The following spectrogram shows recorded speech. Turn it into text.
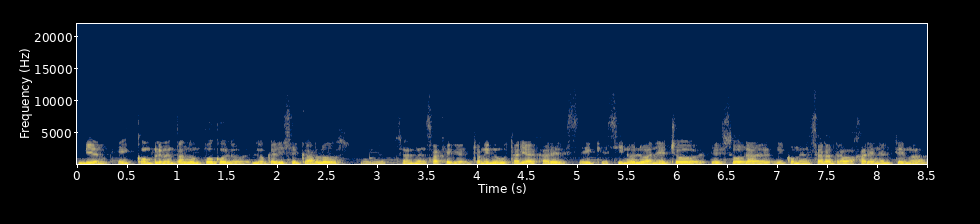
Bien, eh, complementando un poco lo, que dice Carlos, eh, o sea, el mensaje que, a mí me gustaría dejar es eh, que si no lo han hecho, es hora de, comenzar a trabajar en el tema,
